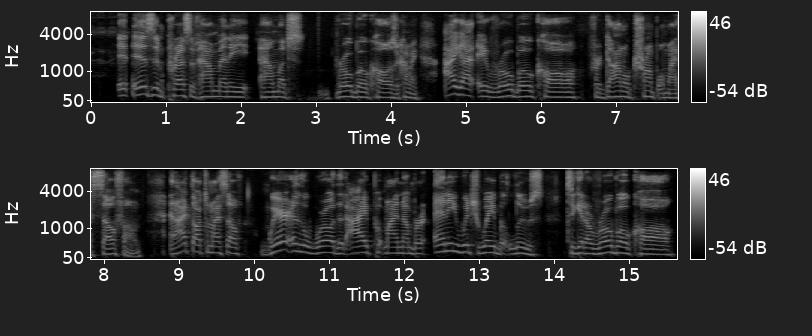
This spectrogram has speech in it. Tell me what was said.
it is impressive how many how much robo calls are coming. I got a robo call for Donald Trump on my cell phone. And I thought to myself, where in the world did I put my number any which way but loose to get a robo call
